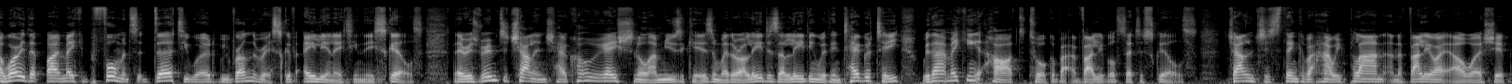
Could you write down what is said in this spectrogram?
I worry that by making performance a dirty word, we run the risk of alienating these skills. There is room to challenge how congregational our music is and whether our leaders are leading with integrity without making it hard to talk about a valuable set of skills. Challenge is to think about how we plan and evaluate our worship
